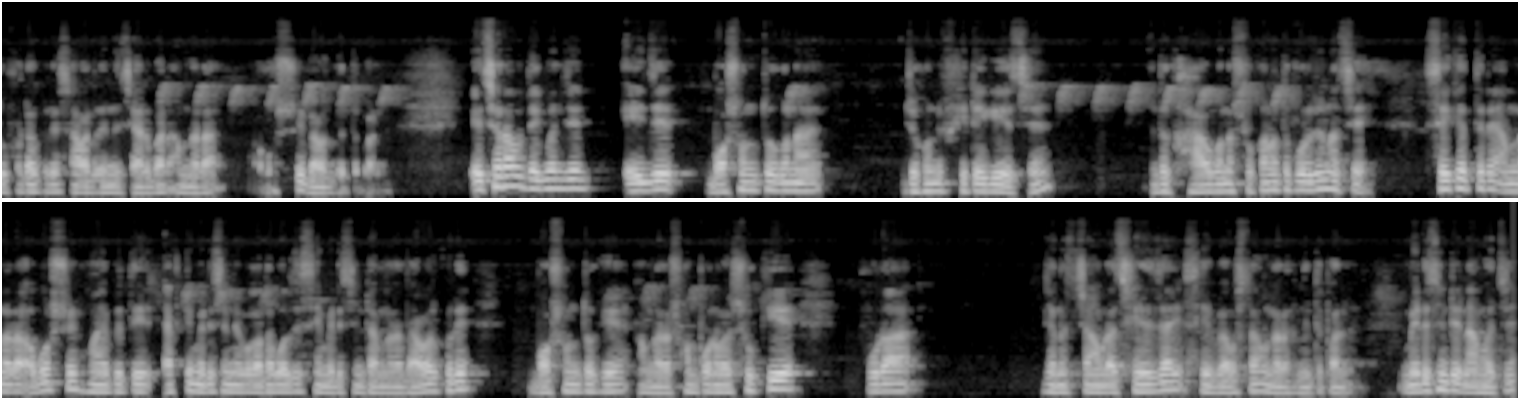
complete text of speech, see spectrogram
দু ফোঁটা করে সারাদিনে চারবার আপনারা অবশ্যই ব্যবহার করতে পারেন। এছাড়াও দেখবেন যে এই যে বসন্তগোনা যখন ফেটে গিয়েছে, কিন্তু ঘাওগোনা শুকানো তো প্রয়োজন আছে, সেক্ষেত্রে আপনারা অবশ্যই হোমিওপ্যাথি একটি মেডিসিনের কথা বলছি, সেই মেডিসিনটা আপনারা ব্যবহার করে বসন্তকে আপনারা সম্পূর্ণভাবে শুকিয়ে পুরা যেন চামড়া ছেড়ে যায়, সেই ব্যবস্থা ওনারা নিতে পারেন। মেডিসিনটির নাম হচ্ছে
